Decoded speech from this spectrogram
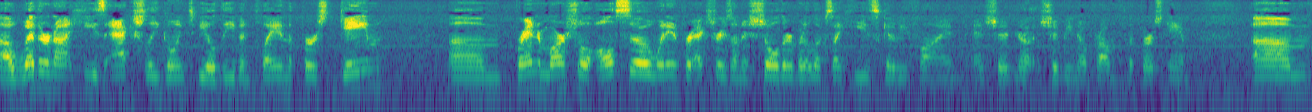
Uh, whether or not he's actually going to be able to even play in the first game. Um, Brandon Marshall also went in for X-rays on his shoulder, but it looks like he's going to be fine and should no, should be no problem for the first game. Um,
